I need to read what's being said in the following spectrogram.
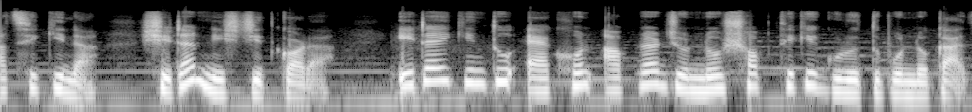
আছে কিনা সেটা নিশ্চিত করা। এটাই কিন্তু এখন আপনার জন্য সবথেকে গুরুত্বপূর্ণ কাজ।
